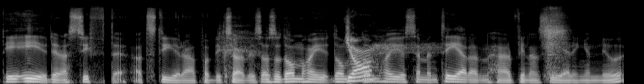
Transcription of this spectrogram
Det är ju deras syfte att styra public service. Alltså de har ju, de, Ja. de har ju cementerat den här finansieringen nu.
